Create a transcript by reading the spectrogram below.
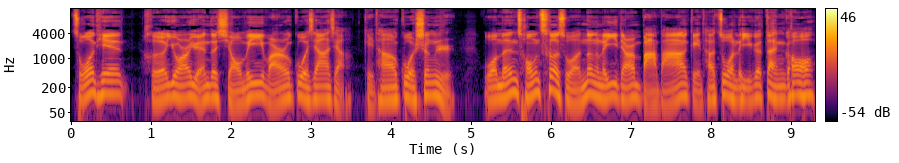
昨天和幼儿园的小薇玩过家家，给他过生日，我们从厕所弄了一点粑粑给他做了一个蛋糕，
